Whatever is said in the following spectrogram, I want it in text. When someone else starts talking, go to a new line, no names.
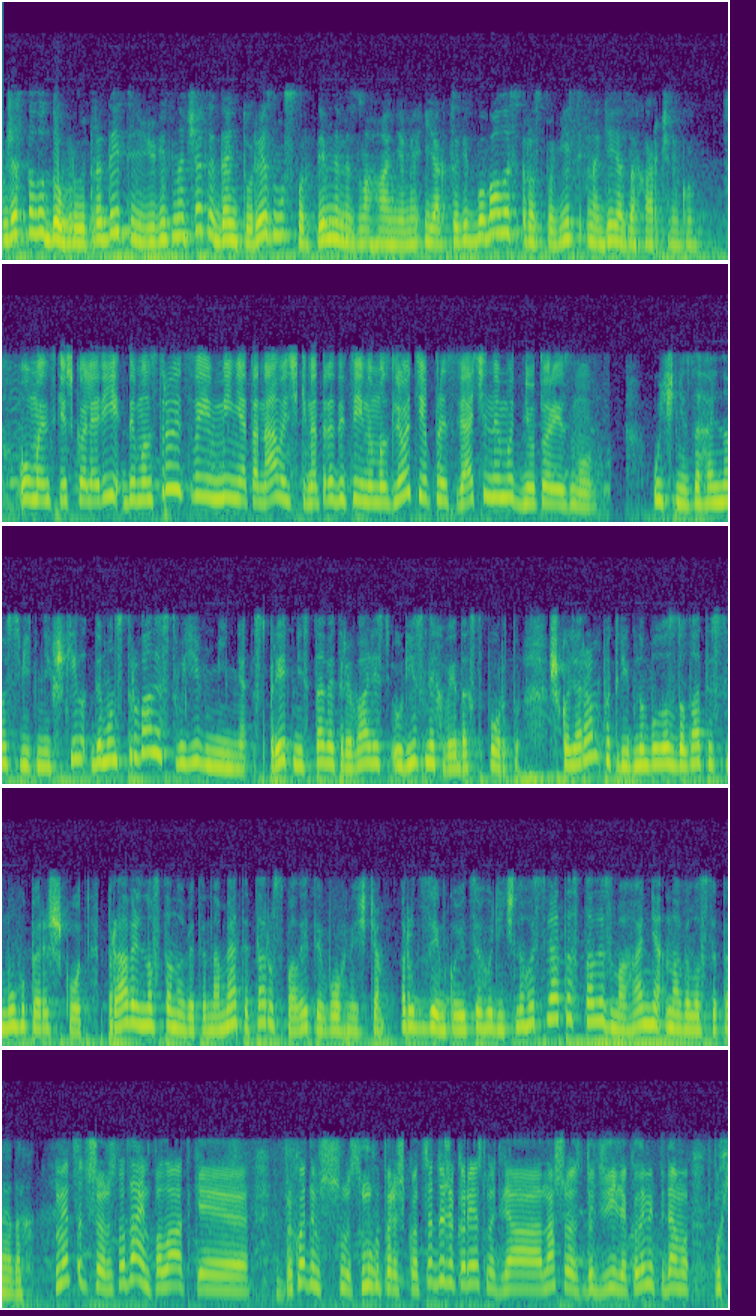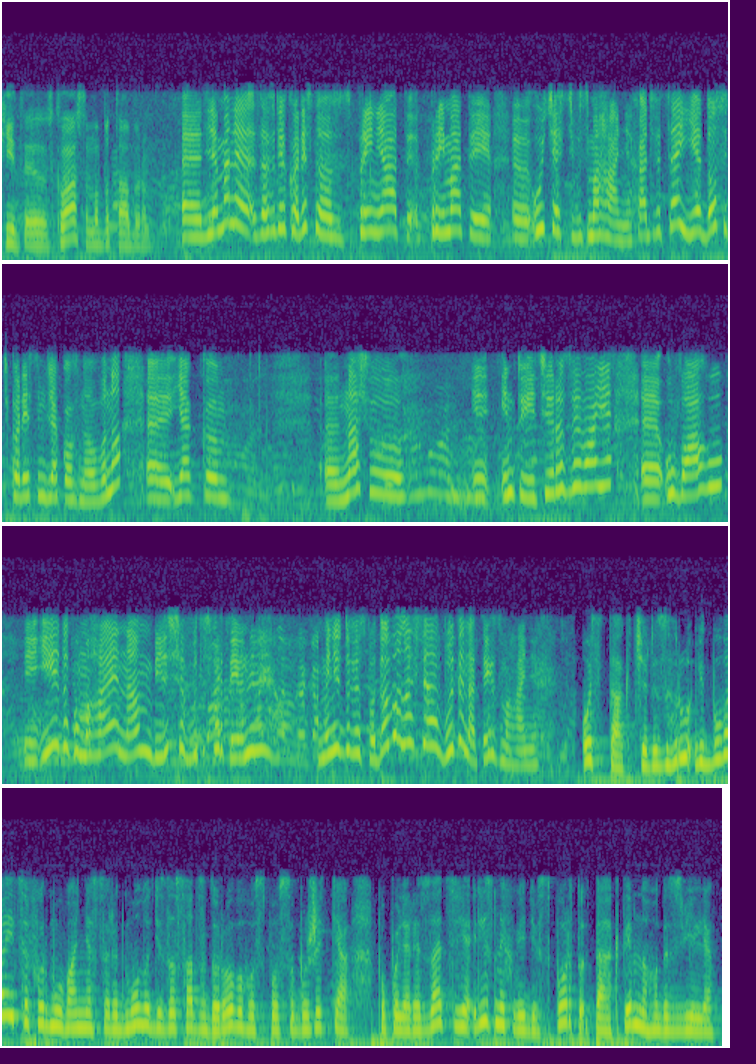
Вже стало доброю традицією відзначати День туризму спортивними змаганнями. Як це відбувалось, розповість Надія Захарченко.
Уманські школярі демонструють свої вміння та навички на традиційному зльоті, присвяченому Дню туризму.
Учні загальноосвітніх шкіл демонстрували свої вміння, спритність та витривалість у різних видах спорту. Школярам потрібно було здолати смугу перешкод, правильно встановити намети та розпалити вогнища. Родзинкою цьогорічного свята стали змагання на велосипедах.
Ми тут що, розкладаємо палатки, проходимо смугу перешкод. Це дуже корисно для нашого дозвілля, коли ми підемо в похід е, з класом або табором.
Е, Для мене завжди корисно сприйняти приймати е, участь в змаганнях, адже це є досить корисним для кожного. Воно е, як е, е, нашу інтуїцію розвиває, е, увагу і допомагає нам більше бути спортивними. Мені дуже сподобалося бути на тих змаганнях.
Ось так через гру відбувається формування серед молоді засад здорового способу життя, популяризація різних видів спорту та активного дозвілля.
